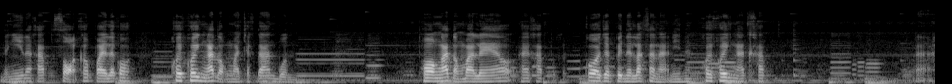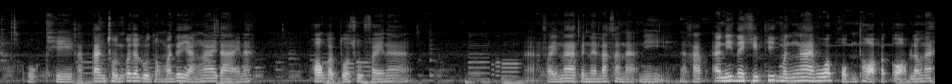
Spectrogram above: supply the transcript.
อย่างนี้นะครับ สอดเข้าไปแล้วก็ค่อยๆ งัดออกมาจากด้านบน พองัดออกมาแล้วนะครับ ก็จะเป็นในลักษณะนี้นะค่อยๆ งัดครับอโอเคครับการชนก็จะหลุดออกมาได้อย่างง่ายดายนะ พร้อมกับตัวชุดไฟหน้าไฟหน้าเป็นในลักษณะนี้นะครับ อันนี้ในคลิปที่มันง่ายเพราะว่าผมถอดประกอบแล้วนะ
